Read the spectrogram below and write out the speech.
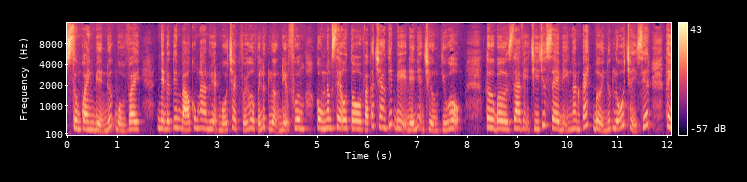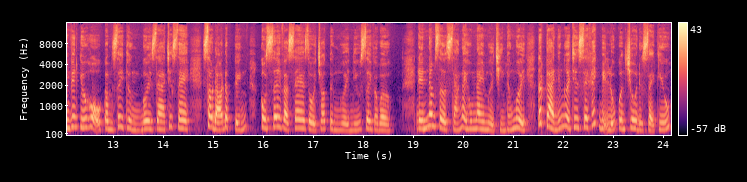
Xung quanh biển nước bổ vây, nhận được tin báo công an huyện Bố Trạch phối hợp với lực lượng địa phương cùng 5 xe ô tô và các trang thiết bị đến hiện trường cứu hộ. Từ bờ ra vị trí chiếc xe bị ngăn cách bởi nước lũ chảy xiết, thành viên cứu hộ cầm dây thừng bơi ra chiếc xe, sau đó đập kính, cột dây vào xe rồi cho từng người níu dây vào bờ. Đến 5 giờ sáng ngày hôm nay 19 tháng 10, tất cả những người trên xe khách bị lũ cuốn trôi được giải cứu,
